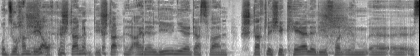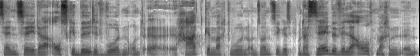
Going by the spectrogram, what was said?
Und so haben die ja auch gestanden. Die standen in einer Linie. Das waren stattliche Kerle, die von ihrem äh, äh, Sensei da ausgebildet wurden und äh, hart gemacht wurden und sonstiges. Und dasselbe will er auch machen. Ähm,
